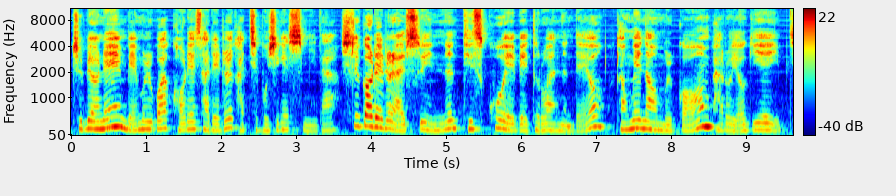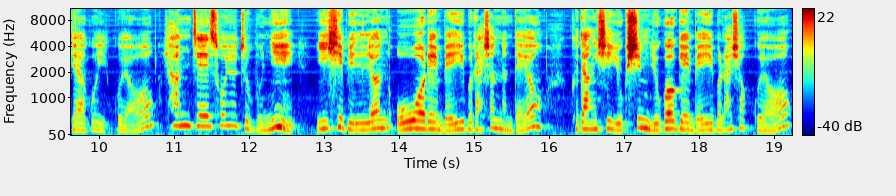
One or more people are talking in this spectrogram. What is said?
주변의 매물과 거래 사례를 같이 보시겠습니다. 실거래를 알 수 있는 디스코 앱에 들어왔는데요. 경매 나온 물건 바로 여기에 입지하고 있고요. 현재 소유주분이 21년 5월에 매입을 하셨는데요. 그 당시 66억에 매입을 하셨고요.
